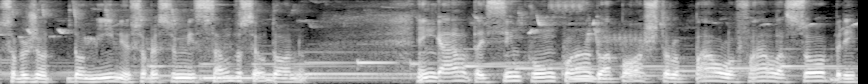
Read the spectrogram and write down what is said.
sobre o domínio, sobre a submissão do seu dono. Em Gálatas 5:1, quando o apóstolo Paulo fala sobre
